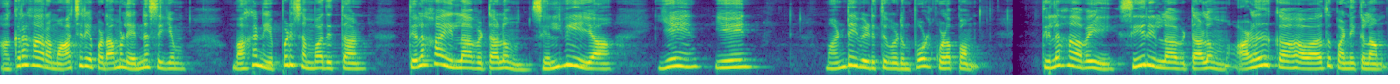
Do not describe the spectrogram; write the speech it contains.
அக்ரஹாரம் ஆச்சரியப்படாமல் என்ன செய்யும்? மகன் எப்படி சம்பாதித்தான்? திலகா இல்லாவிட்டாலும் செல்வியா ஏன் ஏன்? மண்டை வெடித்து விடும் போல் குழப்பம். திலகாவை சீர் இல்லாவிட்டாலும் அழகுக்காகவாவது பண்ணிக்கலாம்.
